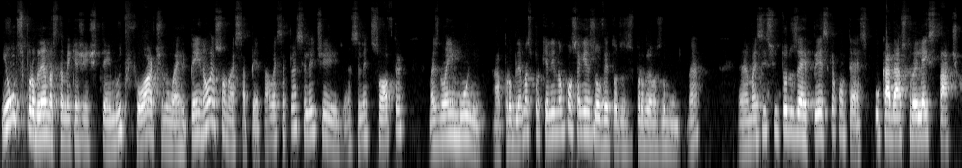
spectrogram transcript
E um dos problemas também que a gente tem muito forte no RP, não é só no SAP, tá? O SAP é um excelente, um excelente software, mas não é imune a problemas porque ele não consegue resolver todos os problemas do mundo, né? É, mas isso em todos os RPs que acontece. O cadastro ele é estático.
